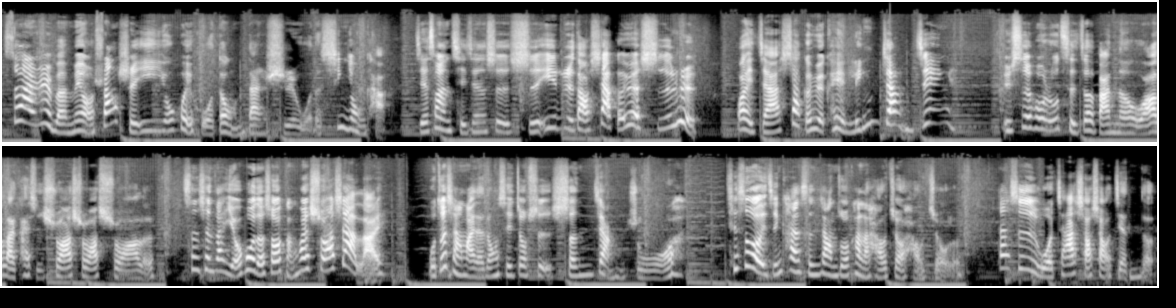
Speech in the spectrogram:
虽然日本没有双十一优惠活动，但是我的信用卡结算期间是十一日到下个月十日，外加下个月可以领奖金。于是乎，如此这般呢，我要来开始刷刷刷了。趁现在有货的时候，赶快刷下来。我最想买的东西就是升降桌。其实我已经看升降桌看了好久好久了，但是我家小小间的，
